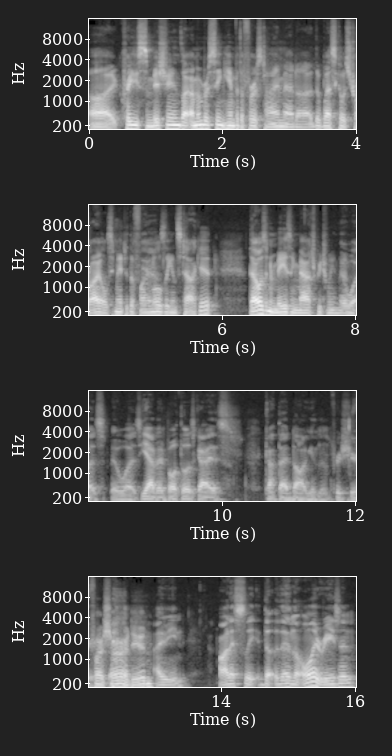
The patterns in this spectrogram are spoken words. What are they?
uh, crazy submissions. I, I remember seeing him for the first time at uh, the West Coast Trials. He made it to the finals against Tackett. That was an amazing match between them. It was. It was. Yeah, man. Both those guys got that dog in them for sure. For sure, dude. I mean, honestly, the, then the only reason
